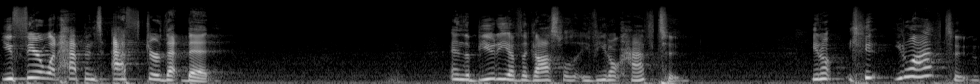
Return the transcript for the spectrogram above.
you fear what happens after that bed and the beauty of the gospel if you don't have to. You don't, you don't have to.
